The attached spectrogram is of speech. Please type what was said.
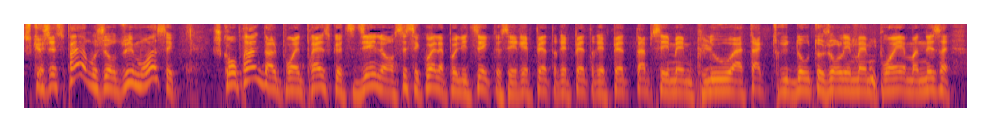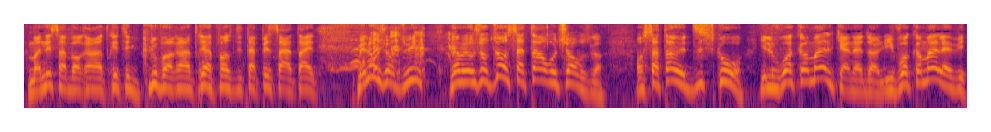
Ce que j'espère aujourd'hui, moi, c'est, je comprends que dans le point de presse quotidien, là, on sait c'est quoi la politique. C'est répète, répète, répète, tape ses mêmes clous, attaque Trudeau, toujours les mêmes points. À un moment donné, ça, ça va rentrer, le clou va rentrer à force d'y taper sa tête. Mais là, aujourd'hui, non, mais aujourd'hui, on s'attend à autre chose, là. On s'attend à un discours. Il voit comment, le Canada? Lui, il voit comment la vie?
